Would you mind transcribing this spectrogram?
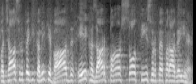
पचास रूपए की कमी के बाद एक हज़ार पाँच सौ तीस रुपए पर आ गई है।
